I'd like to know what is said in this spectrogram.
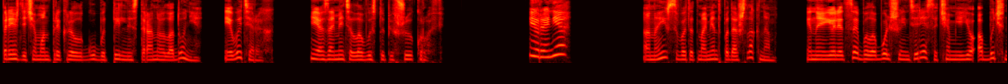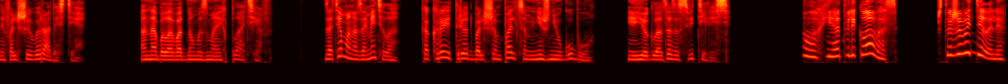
прежде чем он прикрыл губы тыльной стороной ладони и вытер их, я заметила выступившую кровь. «Ирэния?» Анаис в этот момент подошла к нам и на ее лице было больше интереса, чем ее обычной фальшивой радости. Она была в одном из моих платьев. Затем она заметила, как Рэй трёт большим пальцем нижнюю губу, ее глаза засветились. «Ох, я отвлекла вас! Что же вы делали?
